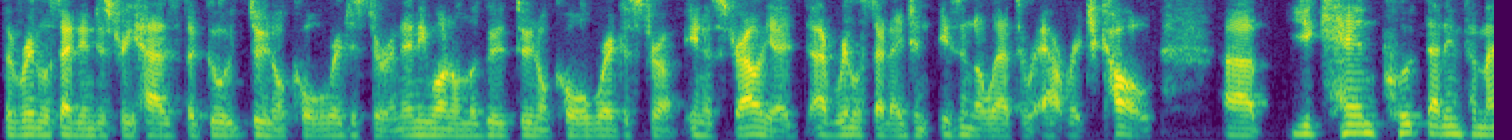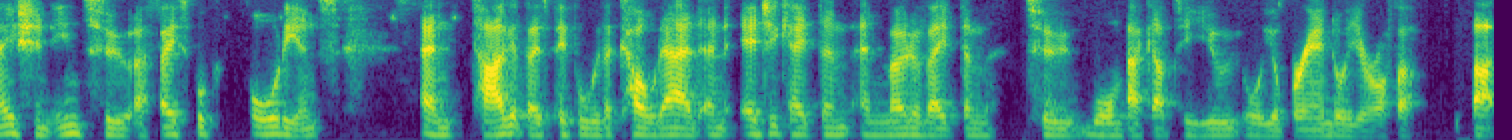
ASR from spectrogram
the real estate industry has the good do not call register, and anyone on the good do not call register in Australia, a real estate agent isn't allowed to outreach cold. Uh, you can put that information into a Facebook audience and target those people with a cold ad and educate them and motivate them to warm back up to you or your brand or your offer. But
